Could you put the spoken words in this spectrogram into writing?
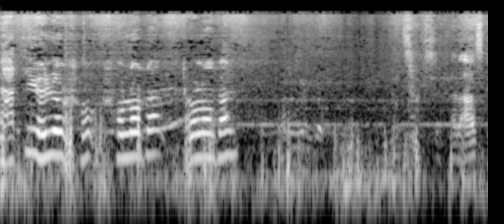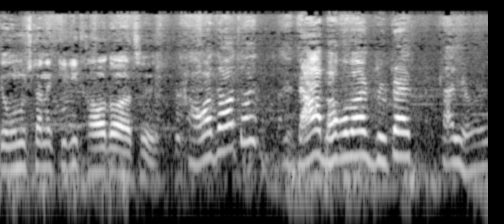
নাতি হলো ষোলোটা ষোলো জন ষোলো আর আজকে অনুষ্ঠানে কি কি খাওয়া দাওয়া আছে? খাওয়া দাওয়া তো যা ভগবান দুটাই তাই হয়।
